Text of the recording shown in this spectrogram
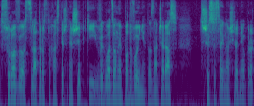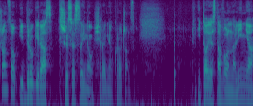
surowy oscylator stochastyczny szybki, wygładzony podwójnie, to znaczy raz trzysesyjną średnią kroczącą i drugi raz trzysesyjną średnią kroczącą. I to jest ta wolna linia.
